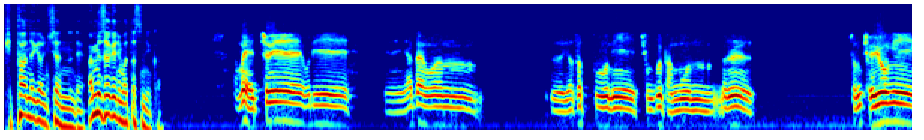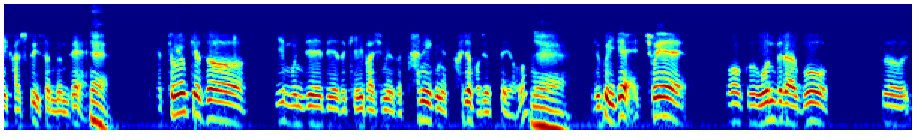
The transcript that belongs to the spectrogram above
비판 의견을 주셨는데 안민석 의원님 어떻습니까? 아마 애초에 우리 예, 야당은 그 여섯 분이 중국 방문을 좀 조용히 갈 수도 있었는데 예. 대통령께서 이 문제에 대해서 개입하시면서 판이 그냥 커져 버렸어요. 예. 그리고 이게 애초에 뭐그 의원들하고 그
